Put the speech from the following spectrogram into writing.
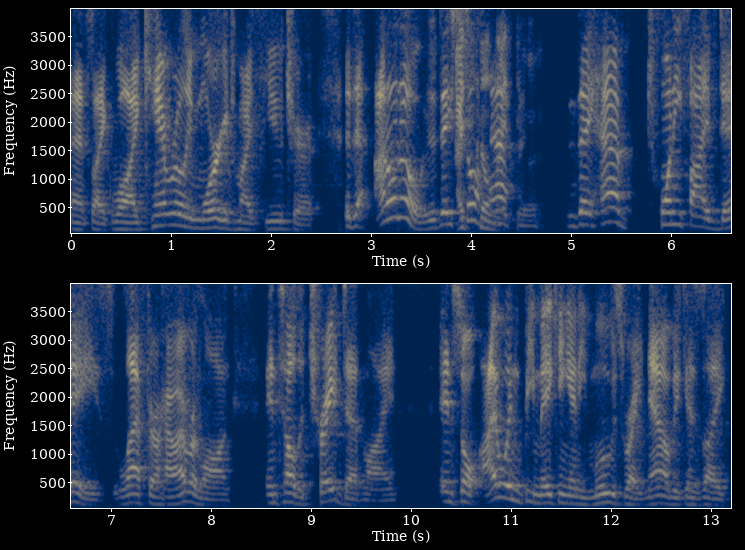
And it's like, well, I can't really mortgage my future. I don't know. They still, still have they have 25 days left or however long until the trade deadline. And so I wouldn't be making any moves right now because, like,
